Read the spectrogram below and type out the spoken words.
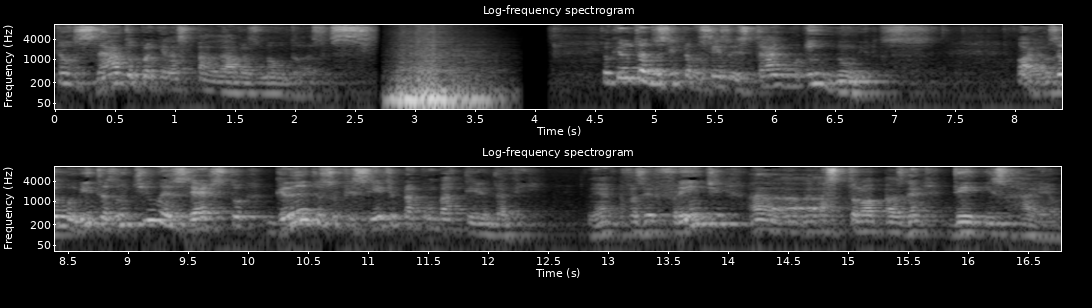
causado por aquelas palavras maldosas? Eu quero traduzir para vocês o estrago em números. Ora, os amonitas não tinham um exército grande o suficiente para combater Davi né, para fazer frente às tropas né, de Israel.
